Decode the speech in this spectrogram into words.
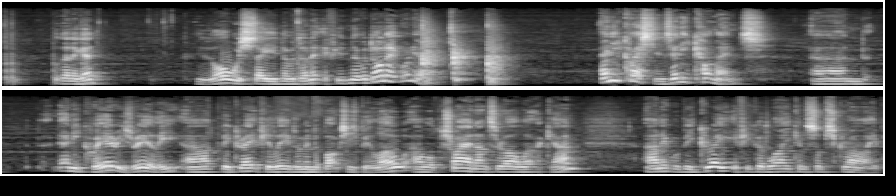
But then again, you always say you've never done it if you've never done it, wouldn't you? Any questions, any comments and any queries really, uh, it'd be great if you leave them in the boxes below. I will try and answer all that I can and it would be great if you could like and subscribe.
